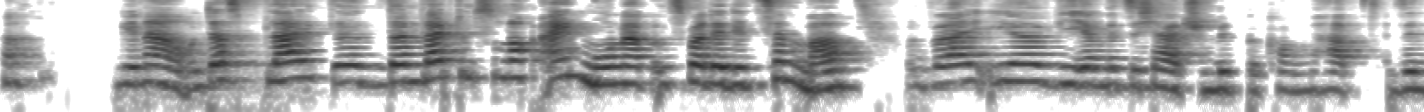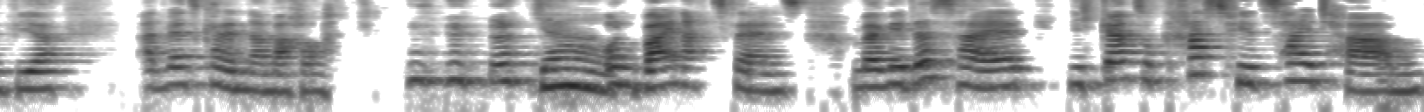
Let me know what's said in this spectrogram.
Genau, und das bleibt, äh, dann bleibt uns nur noch ein Monat, und zwar der Dezember. Und weil ihr, wie ihr mit Sicherheit schon mitbekommen habt, sind wir Adventskalendermacher Ja. und Weihnachtsfans. Und weil wir deshalb nicht ganz so krass viel Zeit haben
